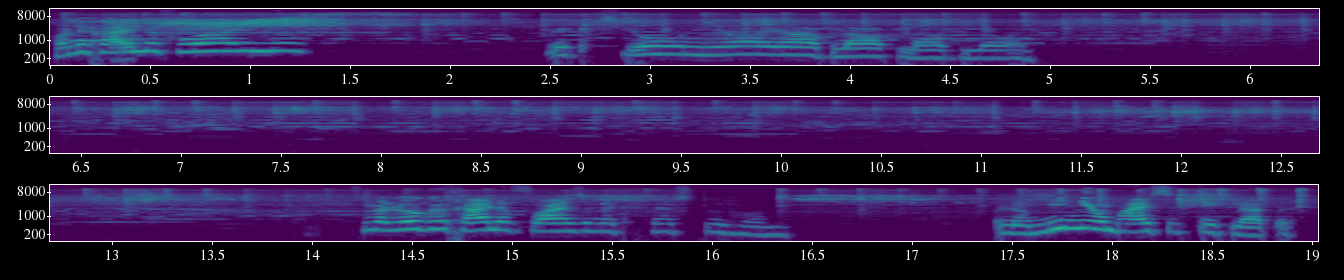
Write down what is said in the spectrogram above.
Kann ich eine vor eine? Lektion, ja, ja, bla bla bla. Mal ich eine vor eine so eine Kristal haben. Aluminium heißt es die, glaube ich.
